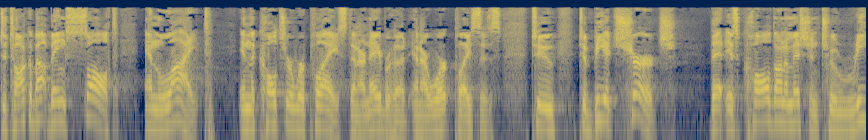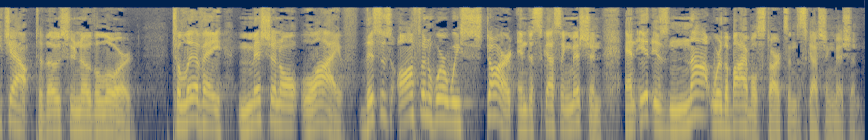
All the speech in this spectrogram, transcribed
To talk about being salt and light in the culture we're placed, in our neighborhood, in our workplaces. To, to be a church that is called on a mission to reach out to those who know the Lord to live a missional life. This is often where we start in discussing mission, and it is not where the Bible starts in discussing mission.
